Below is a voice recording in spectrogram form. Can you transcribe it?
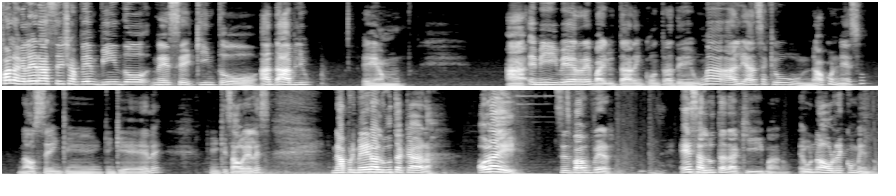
Fala galera, seja bem-vindo nesse quinto AW. Em, a MIBR vai lutar em contra de uma aliança que eu não conheço. Não sei quem, quem que é ele. Quem que são eles. Na primeira luta, cara. Olha aí. Vocês vão ver. Essa luta daqui, mano, eu não recomendo.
